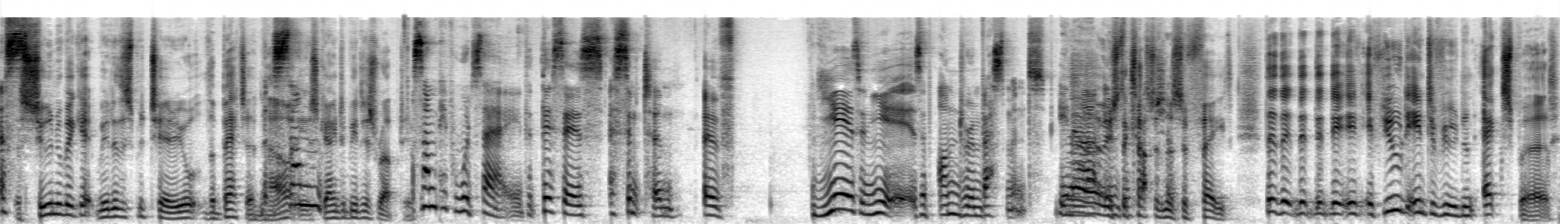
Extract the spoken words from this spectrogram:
the sooner we get rid of this material, the better now. Some, it's going to be disruptive. Some people would say that this is a symptom of years and years of underinvestment in no, our it's the cussedness of fate. The, the, the, if you'd interviewed an expert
